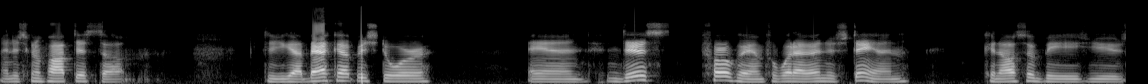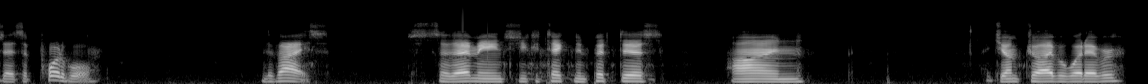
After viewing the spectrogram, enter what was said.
and it's going to pop this up. So you got backup, restore, and this program, for what I understand, can also be used as a portable device. So that means you can take and put this on a jump drive or whatever.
